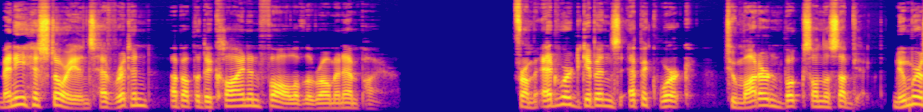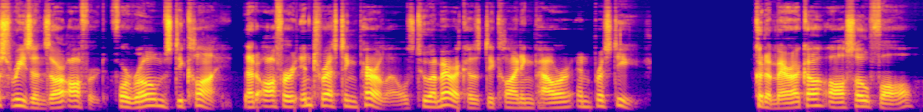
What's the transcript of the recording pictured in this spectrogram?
Many historians have written about the decline and fall of the Roman Empire. From Edward Gibbon's epic work to modern books on the subject, numerous reasons are offered for Rome's decline that offer interesting parallels to America's declining power and prestige. Could America also fall?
